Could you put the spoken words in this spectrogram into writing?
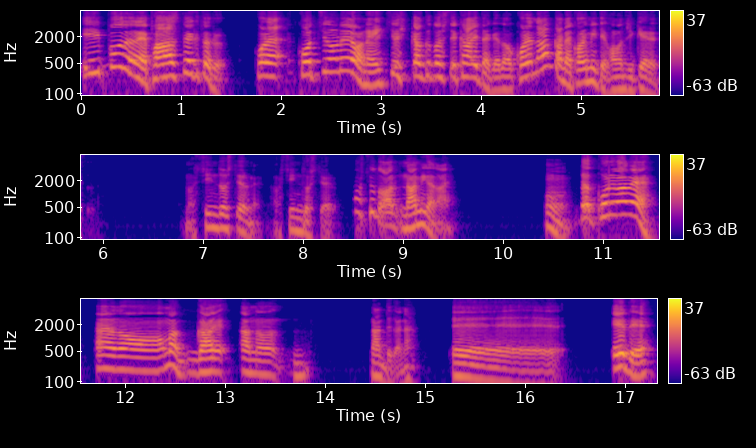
一方でね、パワースペクトル。これ、こっちの例はね、一応比較として書いたけど、これなんかね、これ見て、この時系列。振動してるね。振動してる。ちょっと波がないうん。だこれはね、あのー、まあ、外、あの、なんていうかな、えー、絵で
